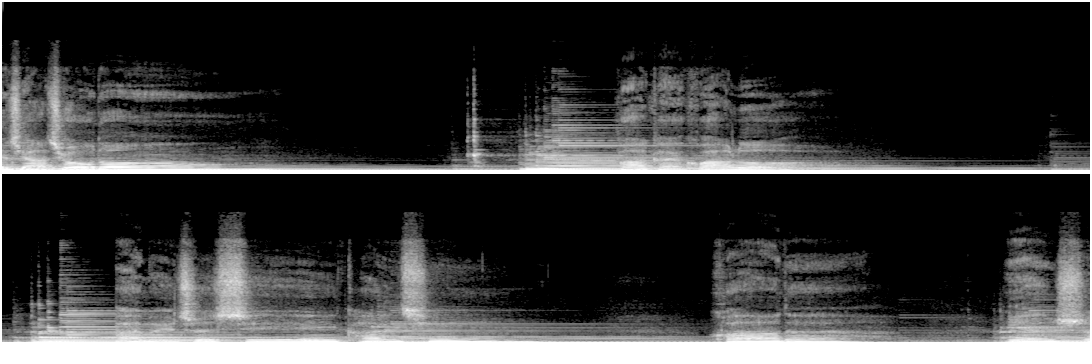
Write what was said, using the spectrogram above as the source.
春夏秋冬，花开花落，还没仔细看清花的眼神。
